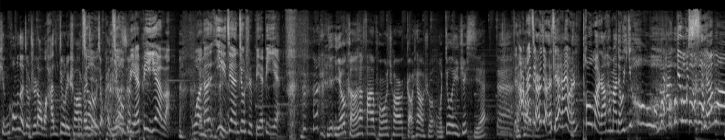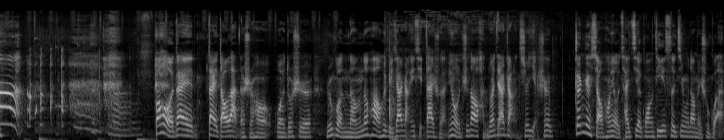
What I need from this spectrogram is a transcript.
凭空的就知道我孩子丢了一双二百九就十九块钱的鞋。就别毕业了。我的意见就是别毕业。也也有可能他发个朋友圈搞笑说，我丢了一只鞋，对，二百九十九的鞋还有人偷吗？然后他妈就哟，我们家丢鞋了。包括我带带导览的时候，我都是如果能的话，我会给家长一起带出来，因为我知道很多家长其实也是跟着小朋友才借光第一次进入到美术馆。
